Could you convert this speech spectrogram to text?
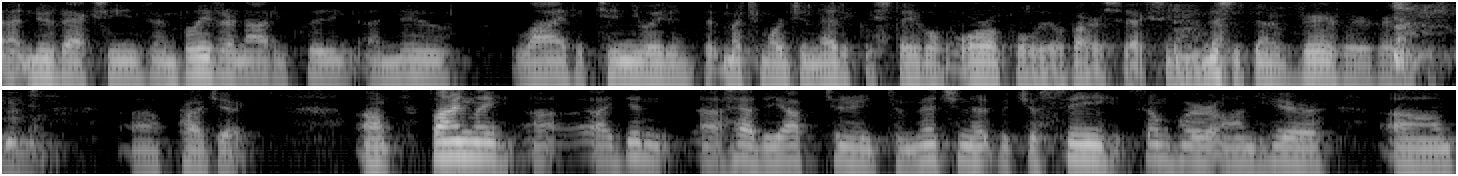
uh, new vaccines and, believe it or not, including a new live attenuated but much more genetically stable oral poliovirus vaccine. And this has been a very, very, very interesting uh, project. Um, finally, uh, I didn't uh, have the opportunity to mention it, but you'll see somewhere on here um,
